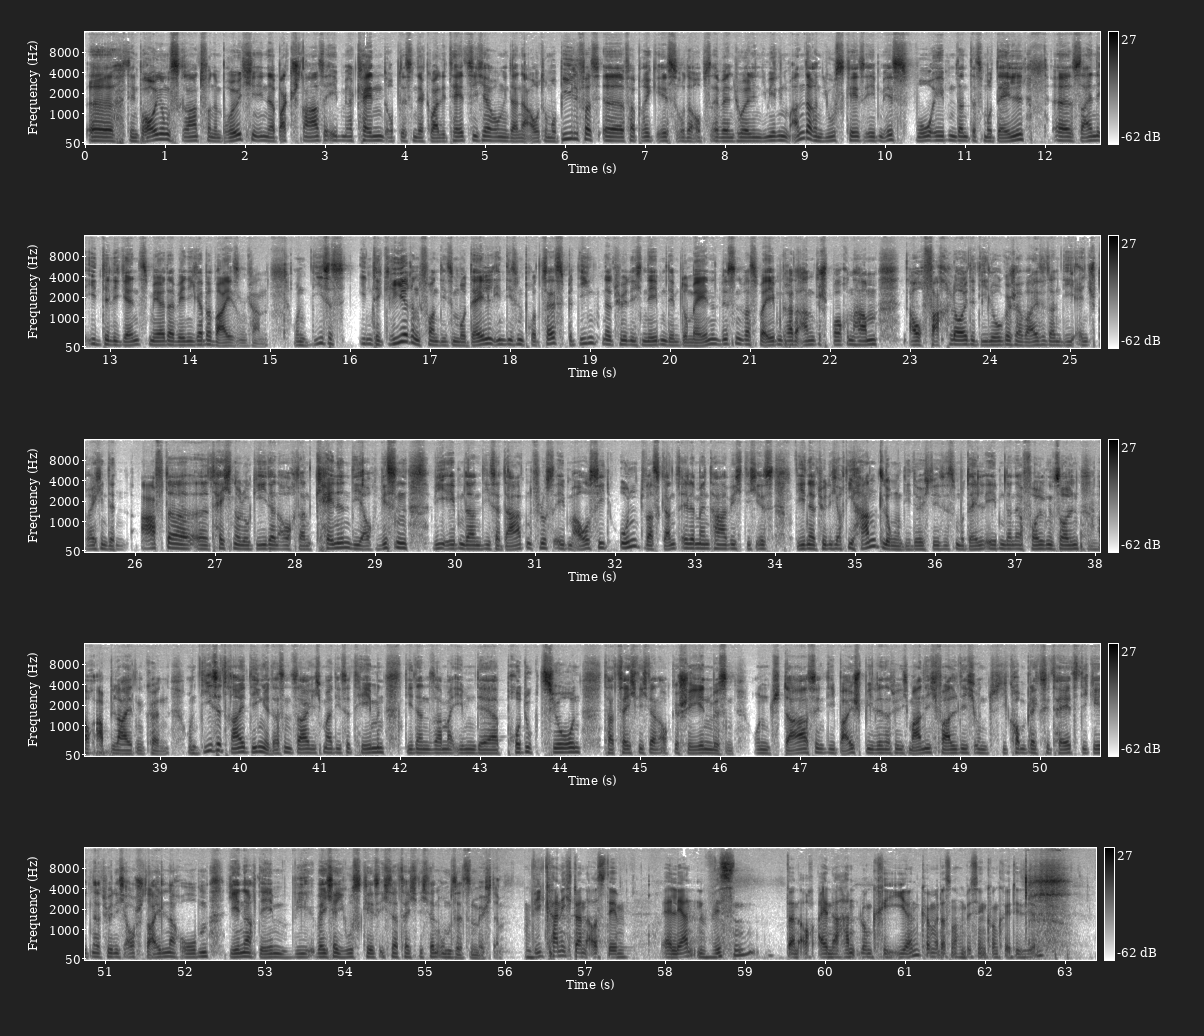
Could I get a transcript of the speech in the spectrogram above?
äh, den Bräunungsgrad von einem Brötchen in der Backstraße eben erkennt, ob das in der Qualitätssicherung in deiner Automobilfabrik ist oder ob es eventuell in irgendeinem anderen Use Case eben ist, wo eben dann das Modell äh, seine Intelligenz mehr oder weniger beweisen kann. Und dieses Integrieren von diesem Modell in diesen Prozess bedingt natürlich neben dem Domänenwissen, was wir eben gerade angesprochen haben, auch Fachleute, die logischerweise dann die entsprechenden After-Technologie dann auch dann kennen, die auch wissen, wie eben dann dieser Datenfluss eben aussieht und was ganz elementar wichtig ist, die natürlich auch die Handlungen, die durch dieses Modell eben dann erfolgen sollen, mhm. auch ableiten können. Und diese drei Dinge, das sind, sage ich mal, diese Themen, die dann, sagen wir, in der Produktion tatsächlich dann auch geschehen müssen müssen. Und da sind die Beispiele natürlich mannigfaltig und die Komplexität, die geht natürlich auch steil nach oben, je nachdem, wie, welcher Use Case ich tatsächlich dann umsetzen möchte. Wie kann ich dann aus dem erlernten Wissen dann auch eine Handlung kreieren? Können wir das noch ein bisschen konkretisieren?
